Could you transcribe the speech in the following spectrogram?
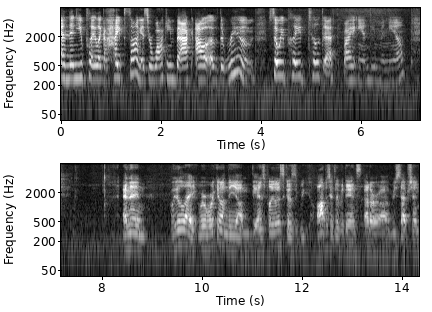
and then you play like a hype song as you're walking back out of the room. So we played Till Death by Andy Mineo. And then we were like, we were working on the um, dance playlist because we obviously have to have a dance at our uh, reception.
